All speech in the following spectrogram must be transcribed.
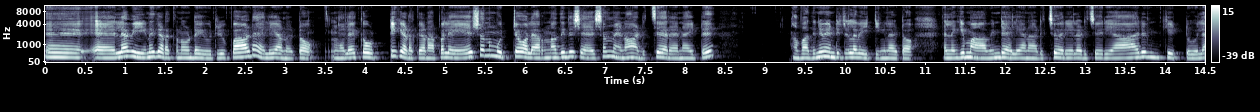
ഇല വീണ് കിടക്കണോണ്ടേ ഒരുപാട് ഇലയാണ് കേട്ടോ ഇലയൊക്കെ ഒട്ടി കിടക്കുകയാണ്. അപ്പോൾ ലേശം ഒന്ന് മുറ്റം ഒലർന്നതിന് ശേഷം വേണം അടിച്ചു തരാനായിട്ട് അപ്പോൾ അതിന് വേണ്ടിയിട്ടുള്ള വെയിറ്റിങ്ങിലാട്ടോ അല്ലെങ്കിൽ മാവിന്റെ ഇലയാണ് അടിച്ചു വരികയിൽ അടിച്ചു വരിക ആരും കിട്ടൂല.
